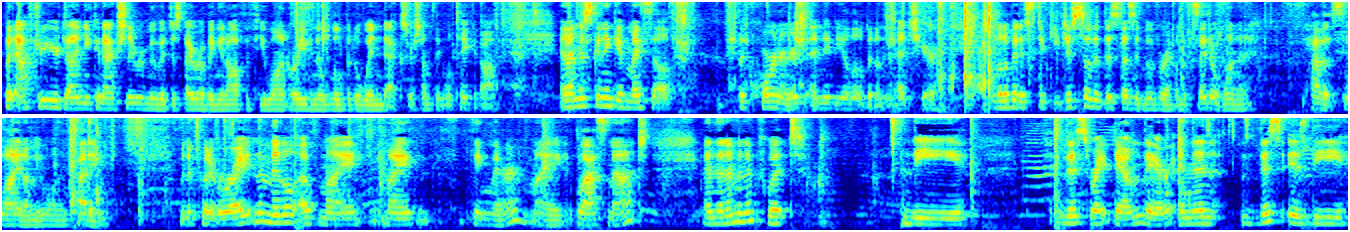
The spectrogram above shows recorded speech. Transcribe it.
but after you're done, you can actually remove it just by rubbing it off if you want, or even a little bit of Windex or something will take it off. And I'm just going to give myself the corners and maybe a little bit on the edge here, a little bit of sticky, just so that this doesn't move around, because I don't want to have it slide on me while I'm cutting. I'm going to put it right in the middle of my, my thing there, my glass mat. And then I'm going to put the this right down there. And then this is the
